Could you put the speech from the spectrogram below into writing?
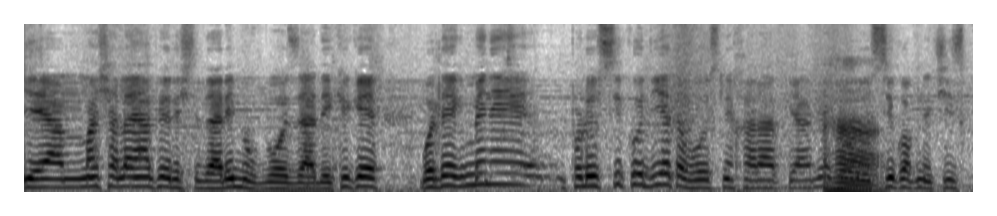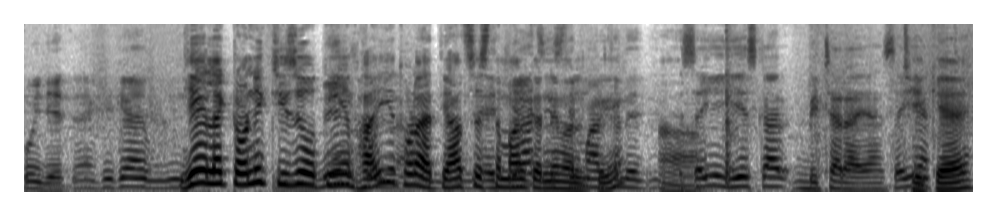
ये माशाल्लाह यहाँ पे रिश्तेदारी भी बहुत ज़्यादा है क्योंकि बोलते हैं कि मैंने पड़ोसी को दिया था वो उसने ख़राब किया। हाँ। पड़ोसी को अपनी चीज़ कोई देता है। क्योंकि ये इलेक्ट्रॉनिक चीज़ें होती हैं भाई ये थोड़ा एहतियात से इस्तेमाल करने वाली है। हाँ, सही है ये इसका बिटर आया सही ठीक है।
